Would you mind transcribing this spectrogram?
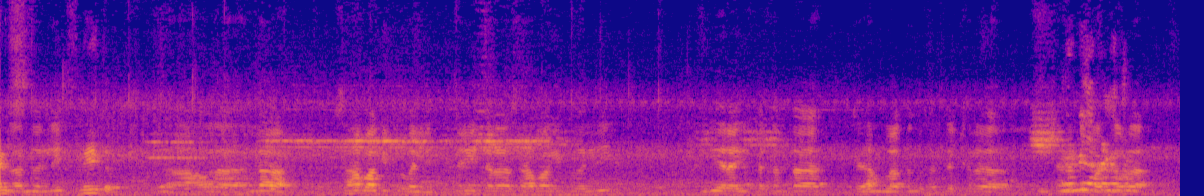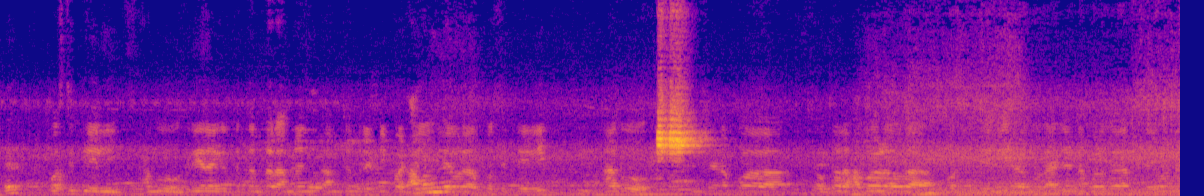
ಲಾಡ್ಜ್ನಲ್ಲಿ ಸ್ನೇಹಿತರು ಅವರ ಎಲ್ಲ ಸಹಭಾಗಿತ್ವದಲ್ಲಿ, ಸ್ನೇಹಿತರ ಸಹಭಾಗಿತ್ವದಲ್ಲಿ ಹಿರಿಯರಾಗಿರ್ತಕ್ಕಂಥ ಸೇಡಂ ಬ್ಲಾಕ್ ಅಧ್ಯಕ್ಷರ ಅವರ ಉಪಸ್ಥಿತಿಯಲ್ಲಿ ಹಾಗೂ ಹಿರಿಯರಾಗಿರ್ತಕ್ಕಂಥ ರಾಮ ರಾಮಚಂದ್ರ ರೆಡ್ಡಿ ಪಾಟೀಲ್ ಅವರ ಉಪಸ್ಥಿತಿಯಲ್ಲಿ ಹಾಗೂ ಶಿವಶರಣಪ್ಪ ಸೌಕರ ಹಬ್ಬಾಳ್ ಅವರ ಉಪಸ್ಥಿತಿಯಲ್ಲಿ ಹಾಗೂ ರಾಜಣ್ಣ ಬಳಗ ದೇವಣ್ಣ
